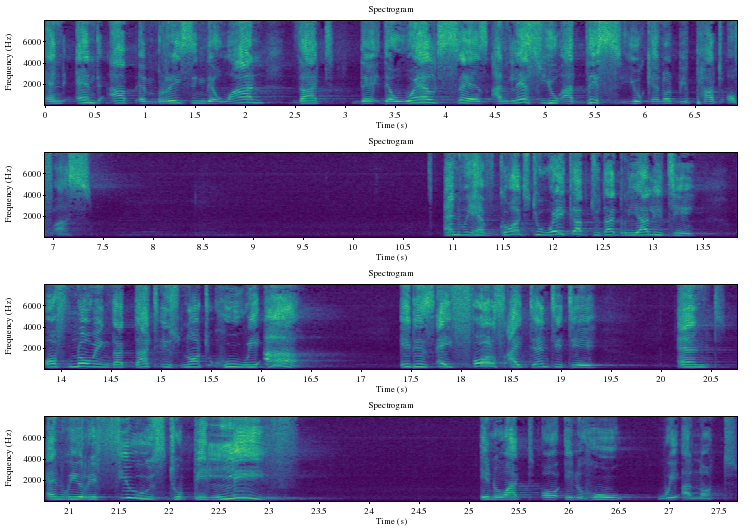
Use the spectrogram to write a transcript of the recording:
and end up embracing the one that the, the world says, unless you are this, you cannot be part of us. And we have got to wake up to that reality of knowing that that is not who we are. It is a false identity, and, and we refuse to believe in what or in who we are not.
